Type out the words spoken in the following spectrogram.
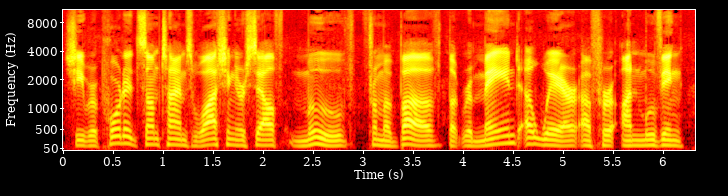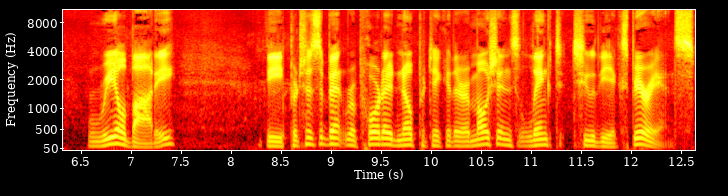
She reported sometimes watching herself move from above, but remained aware of her unmoving real body. The participant reported no particular emotions linked to the experience.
